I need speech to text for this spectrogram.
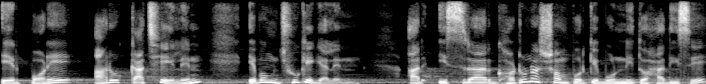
এরপরে আরও কাছে এলেন এবং ঝুঁকে গেলেন। আর ইসরার ঘটনা সম্পর্কে বর্ণিত হাদিসে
